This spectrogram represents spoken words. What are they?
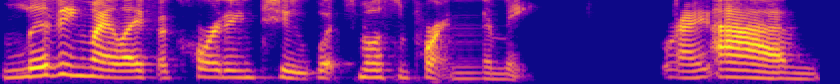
living my life according to what's most important to me. right. Um,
